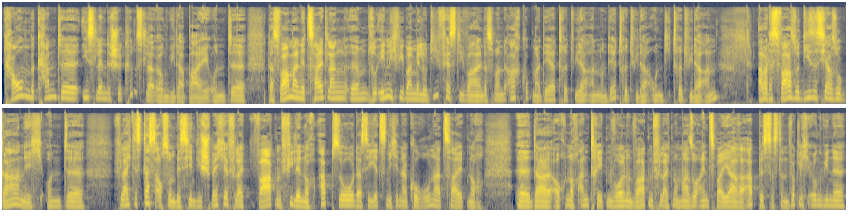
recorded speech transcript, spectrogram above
kaum bekannte isländische Künstler irgendwie dabei. Und äh, das war mal eine Zeit lang ähm, so ähnlich wie beim Melodiefestivalen, dass man, ach guck mal, der tritt wieder an und der tritt wieder und die tritt wieder an. Aber das war so dieses Jahr so gar nicht. Und äh, vielleicht ist das auch so ein bisschen die Schwäche. Vielleicht warten viele noch ab, so dass sie jetzt nicht in der Corona-Zeit noch äh, da auch noch antreten wollen und warten vielleicht noch mal so ein, zwei Jahre ab, bis das dann wirklich irgendwie eine,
